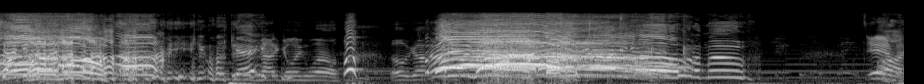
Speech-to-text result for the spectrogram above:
Oh, you okay? Not going well. Oh God. Oh, what a move! damn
